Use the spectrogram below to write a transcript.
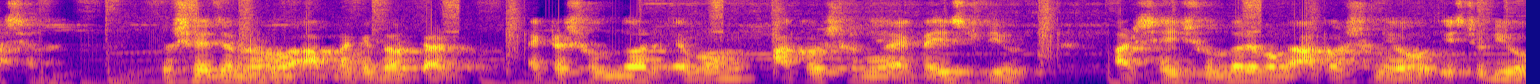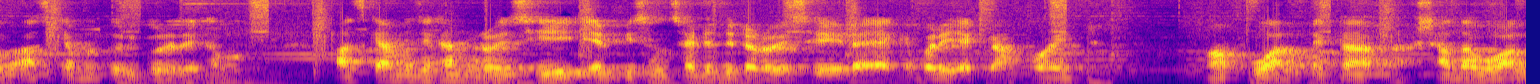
আসে না। তো সেজন্য আপনাকে দরকার একটা সুন্দর এবং আকর্ষণীয় একটা স্টুডিও। আর সেই সুন্দর এবং আকর্ষণীয় স্টুডিও আজকে আমরা তৈরি করে দেখাবো। আজকে আমি যেখানে রয়েছি, এর পিছন সাইডে যেটা রয়েছে, এটা একেবারে একটা হোয়াইট ওয়াল একটা সাদা ওয়াল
